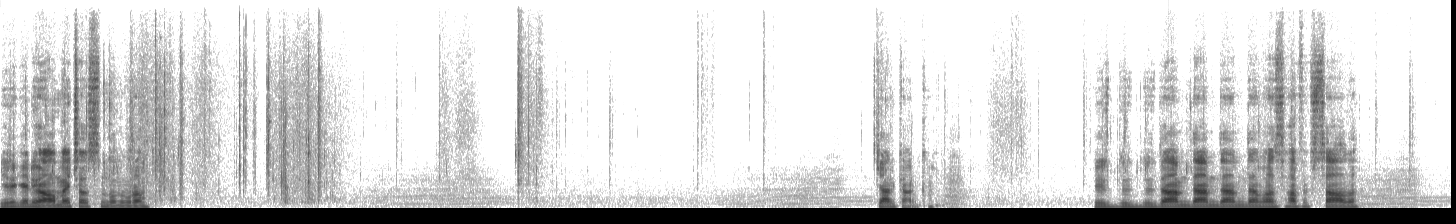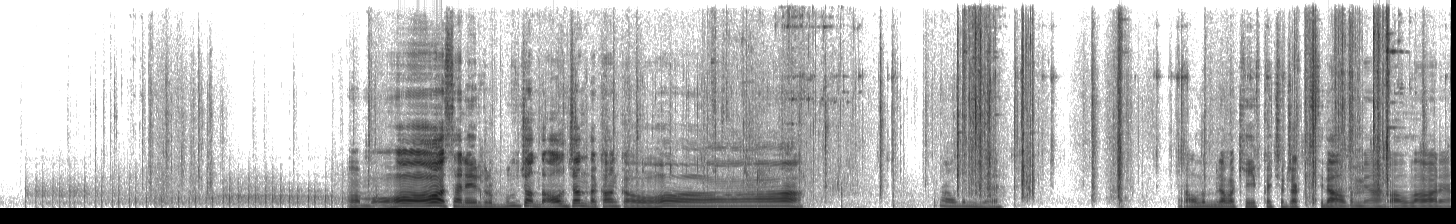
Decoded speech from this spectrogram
Biri geliyor almaya çalışsın da onu vuram. Gel kanka. Düz düz düz devam devam devam devam. Az hafif sağlı. Ama oho sen airdrop bulacaksın da alacaksın da kanka. Oho. Ben aldım bile. Ben aldım bile ama keyif kaçıracak bir silah aldım ya. Allah var ya.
